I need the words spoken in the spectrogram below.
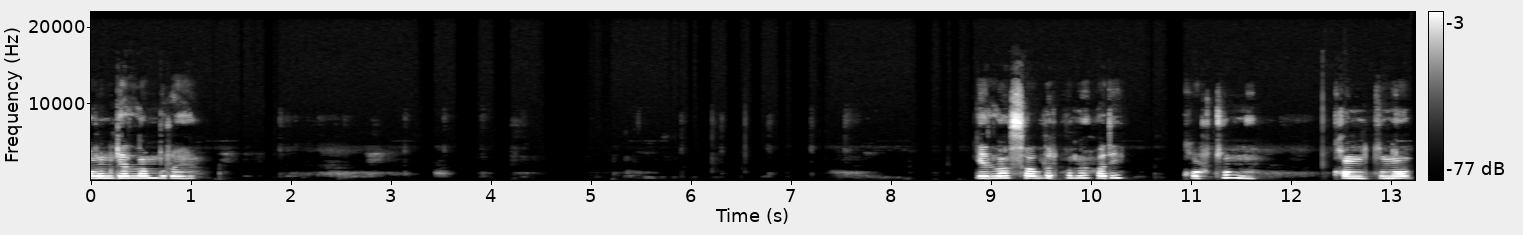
Oğlum gel lan buraya. Gel lan saldır bana hadi. Korktun mu? Kanadına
